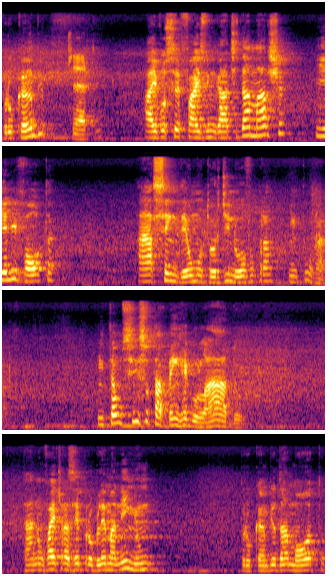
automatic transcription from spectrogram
para o câmbio. Certo. Aí você faz o engate da marcha e ele volta a acender o motor de novo para empurrar. Então, se isso está bem regulado, tá, não vai trazer problema nenhum para o câmbio da moto,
